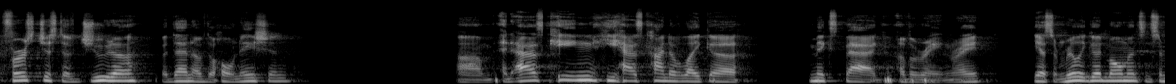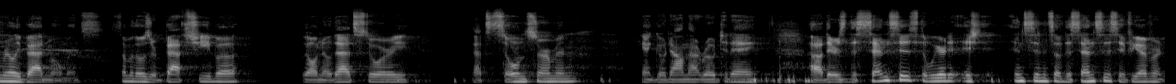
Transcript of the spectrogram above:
first just of Judah, but then of the whole nation. Um, and as king, he has kind of like a mixed bag of a reign, right? He has some really good moments and some really bad moments. Some of those are Bathsheba. We all know that story. That's its own sermon. Can't go down that road today. Uh, there's the census, the weird incidents of the census. If you haven't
